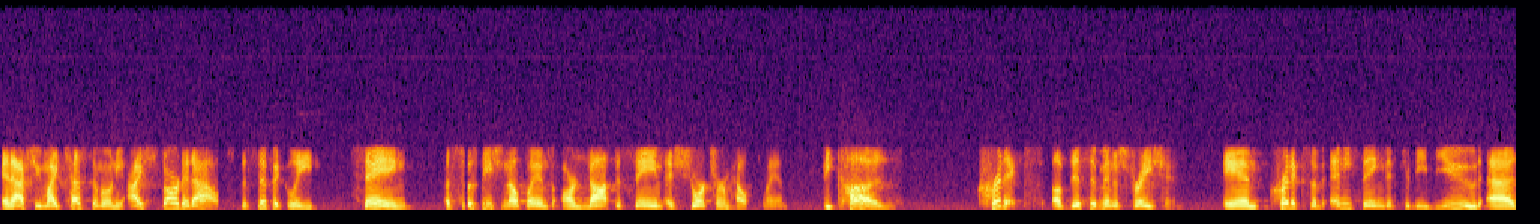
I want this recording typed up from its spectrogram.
And actually, my testimony, I started out specifically saying association health plans are not the same as short-term health plans because critics of this administration and critics of anything that could be viewed as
